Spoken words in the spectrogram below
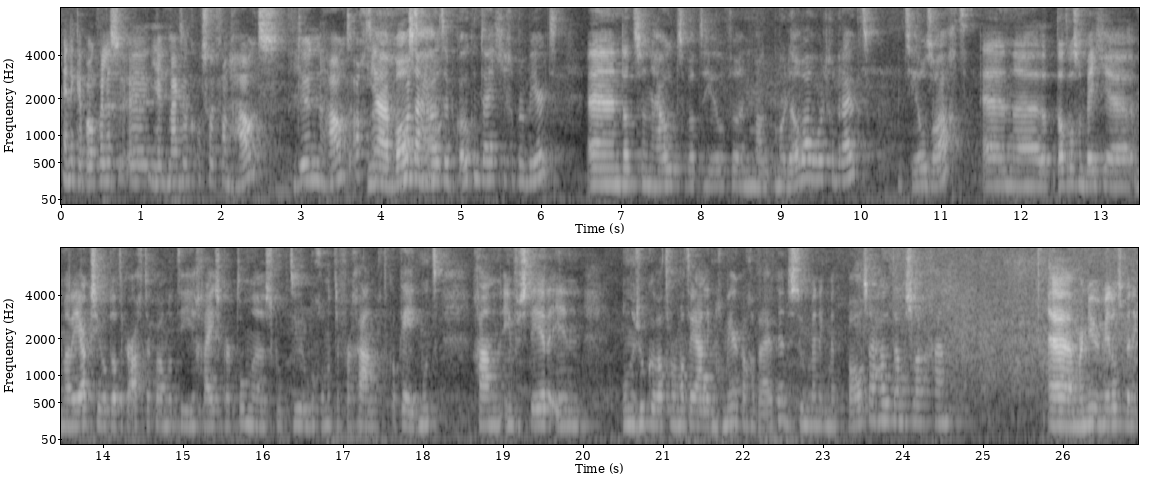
En ik heb ook wel eens, eh, je maakt ook een soort van hout, dun houtachtig. Ja, balsa hout heb ik ook een tijdje geprobeerd. En dat is een hout wat heel veel in mo- modelbouw wordt gebruikt. Het is heel zacht. En eh, dat, dat was een beetje mijn reactie op dat ik erachter kwam dat die grijze kartonnen sculpturen begonnen te vergaan. dacht ik, oké, ik moet gaan investeren in onderzoeken wat voor materiaal ik nog meer kan gebruiken. Dus toen ben ik met balsa hout aan de slag gegaan. Eh, maar nu inmiddels ben ik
